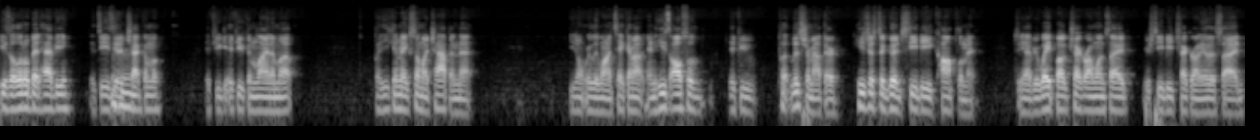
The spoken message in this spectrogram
He's a little bit heavy. It's easy mm-hmm. to check him if you if you can line him up. But he can make so much happen that you don't really want to take him out. And he's also, if you put Lidstrom out there, he's just a good CB complement. So you have your weight bug checker on one side, your CB checker on the other side.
